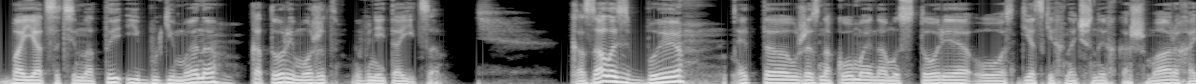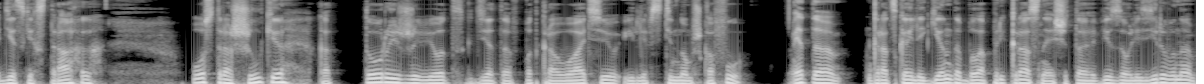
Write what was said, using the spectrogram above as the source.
боятся темноты и бугимена, который может в ней таиться. Казалось бы, это уже знакомая нам история о детских ночных кошмарах, о детских страхах, о страшилке, который живет где-то под кроватью или в стенном шкафу. Эта городская легенда была прекрасно, я считаю, визуализирована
